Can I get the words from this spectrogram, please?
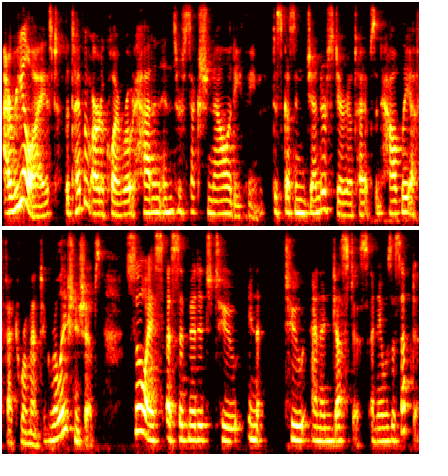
I realized the type of article I wrote had an intersectionality theme, discussing gender stereotypes and how they affect romantic relationships. So I, I submitted to in, to an injustice, and it was accepted.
